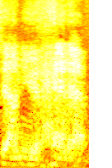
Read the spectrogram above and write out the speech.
down your head up.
